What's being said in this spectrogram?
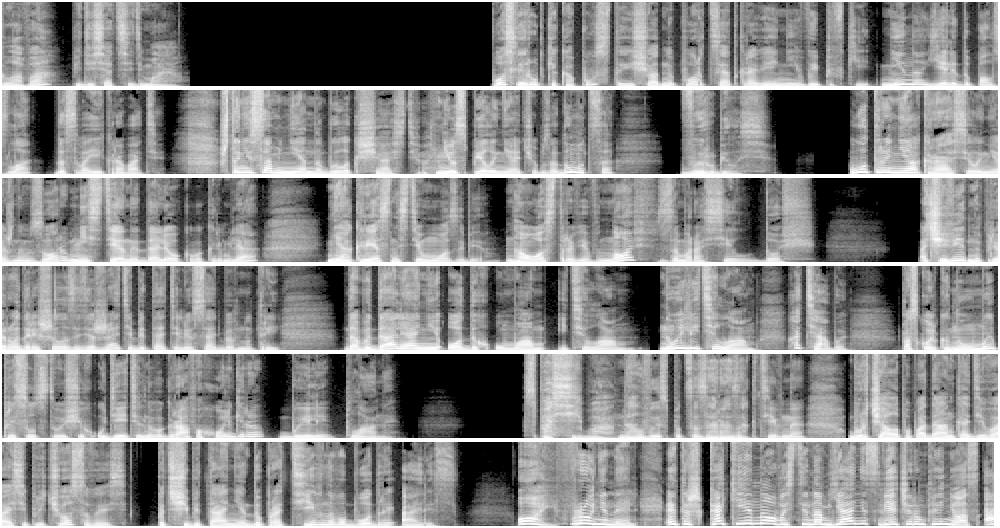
Глава 57. После рубки капусты и еще одной порции откровений и выпивки Нина еле доползла до своей кровати, что, несомненно, было к счастью. Не успела ни о чем задуматься, вырубилась. Утро не окрасило нежным взором ни стены далекого Кремля, ни окрестности Мозыби. На острове вновь заморосил дождь. Очевидно, природа решила задержать обитателей усадьбы внутри, дабы дали они отдых умам и телам. Ну или телам, хотя бы, поскольку на умы присутствующих у деятельного графа Хольгера были планы. «Спасибо, дал выспаться, зараза активная», — бурчала попаданка, одеваясь и причесываясь, под щебетание до противного бодрой Айрис. «Ой, Фрунинель, это ж какие новости нам Янис вечером принес, а?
